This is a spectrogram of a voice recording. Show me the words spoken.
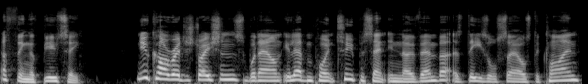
a thing of beauty? New car registrations were down 11.2% in November as diesel sales decline,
